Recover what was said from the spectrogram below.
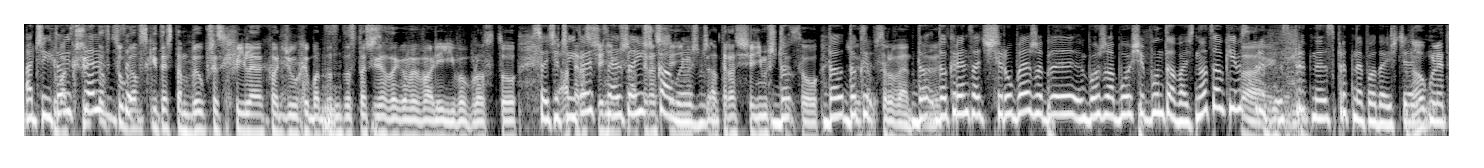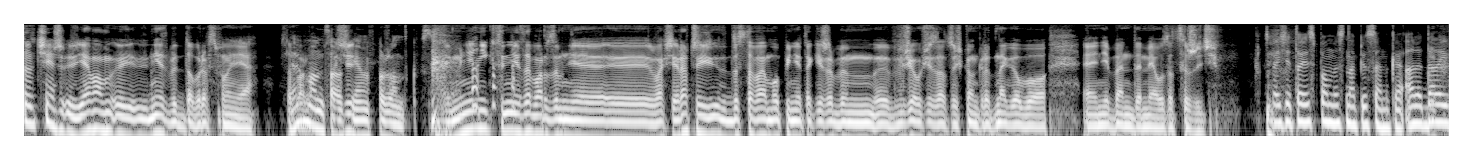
A czyli to jest Krzysztof cel- Cugowski też tam był przez chwilę, chodził chyba do, do Staszica tego wywalili po prostu. Słuchajcie, A czyli to teraz jest się cel tej teraz się szkoły. nim A teraz się nim szczycą, do, do, dokr- absolwentem. Do, dokręcać śrubę, żeby można było się buntować. No całkiem Tak. sprytne, sprytne, sprytne podejście. No ogólnie to ciężko, ja mam y, niezbyt dobre wspomnienia. za Ja bardzo. mam całkiem w porządku. Mnie nikt nie za bardzo mnie, y, właśnie raczej dostawałem opinie takie, żebym y, wziął się za coś konkretnego, bo nie będę miał za co żyć. Słuchajcie, to jest pomysł na piosenkę, ale dalej,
